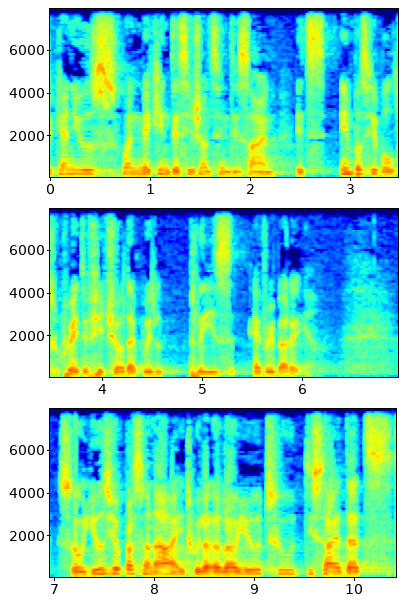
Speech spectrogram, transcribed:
you can use when making decisions in design. It's impossible to create a feature that will please everybody. So use your persona. It will allow you to decide that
